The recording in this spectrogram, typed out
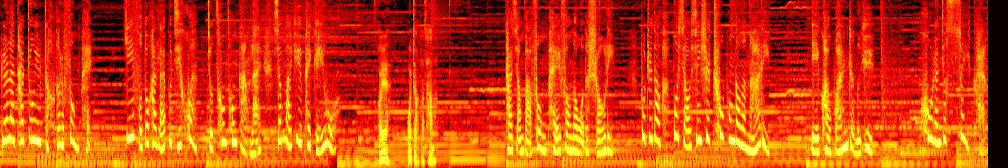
原来他终于找到了凤佩，衣服都还来不及换，就匆匆赶来，想把玉佩给我。怀月，我找到他了。他想把凤佩放到我的手里，不知道不小心是触碰到了哪里，一块完整的玉，忽然就碎开了。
